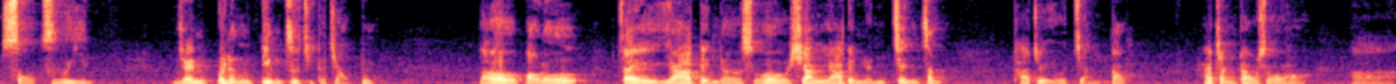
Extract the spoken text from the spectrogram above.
所指引，人不能定自己的脚步。然后保罗在雅典的时候向雅典人见证，他就有讲到，他讲到说哈啊、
